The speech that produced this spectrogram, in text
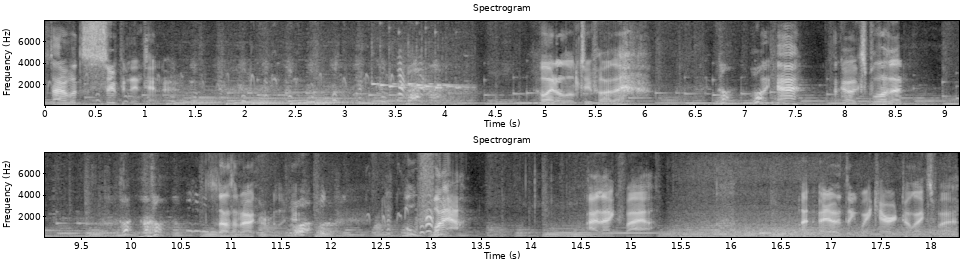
started with the Super Nintendo. I went a little too far there. like, ah, I'll go explore then. There's nothing I can really do. Oh, fire! I like fire. I, I don't think my character likes fire.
